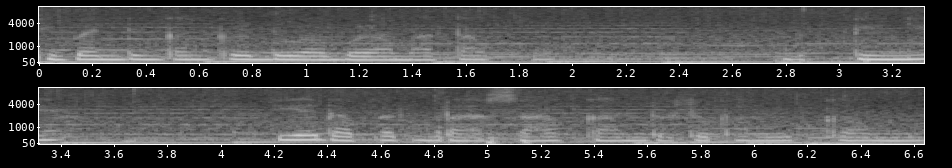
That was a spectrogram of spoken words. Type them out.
dibandingkan kedua bola mataku? Buktinya, ia dapat merasakan tusukan lukamu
